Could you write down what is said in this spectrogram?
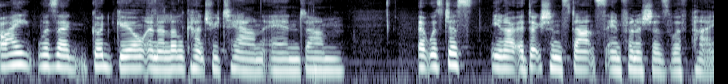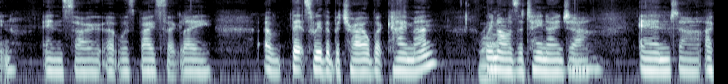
I was a good girl in a little country town, and um, it was just, you know, addiction starts and finishes with pain and so it was basically uh, that's where the betrayal bit came in right. when I was a teenager. Mm. And uh, a,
